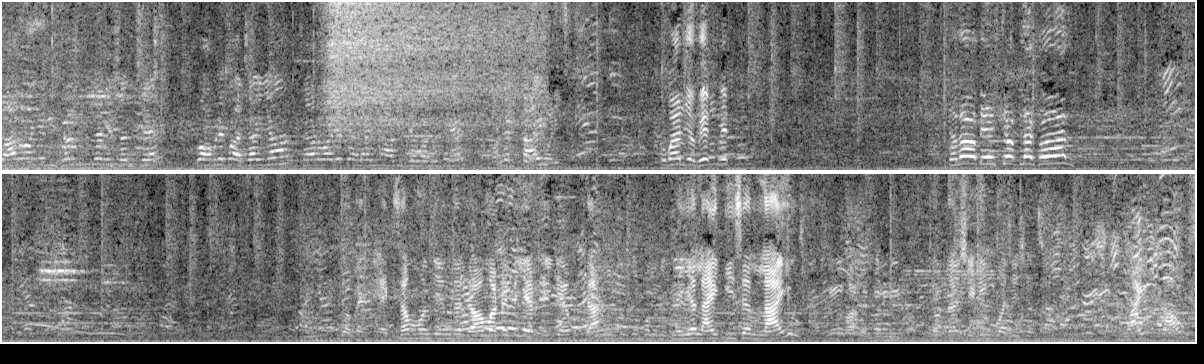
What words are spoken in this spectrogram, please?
ચાર વાગે રિઝલ્ટ ડિક્લેરેશન છે. તો આપણે પાછા અહીંયા ચાર વાગે પહેલા અહીંયા આવી જવાનું છે. અને ટાઈમ ઊભા રહેજો વેટ વેટ ચલો બેસ્ટ ઓફ લક ઓલ જો ભાઈ એક્ઝામ હોલની અંદર જવા માટે તૈયાર થઈ ગયા બધા. અહીંયા લાઈ ગઈ છે લાઈવ બધા sitting position white house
